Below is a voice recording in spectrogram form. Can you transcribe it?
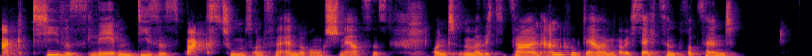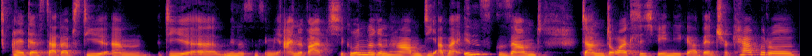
aktives Leben dieses Wachstums und Veränderungsschmerzes. Und wenn man sich die Zahlen anguckt, wir haben, glaube ich, 16 Prozent der Startups, die, ähm, die äh, mindestens irgendwie eine weibliche Gründerin haben, die aber insgesamt dann deutlich weniger Venture Capital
